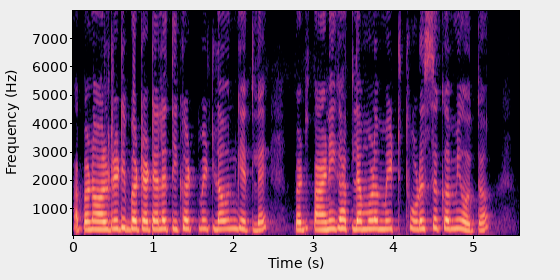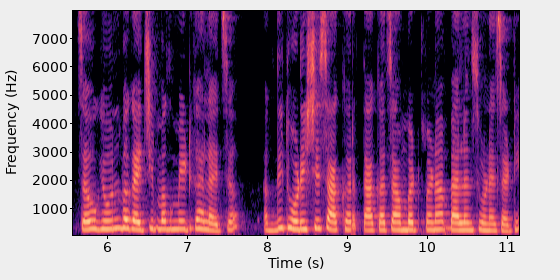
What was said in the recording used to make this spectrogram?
आपण ऑलरेडी बटाट्याला तिखट मीठ लावून घेतलं आहे पण पाणी घातल्यामुळं मीठ थोडंसं कमी होतं. चव घेऊन बघायची मग मीठ घालायचं. अगदी थोडीशी साखर ताकाचा आंबटपणा बॅलन्स होण्यासाठी.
